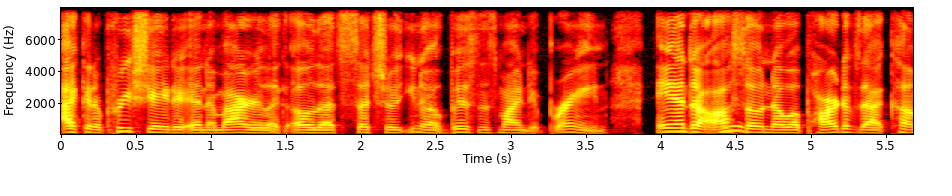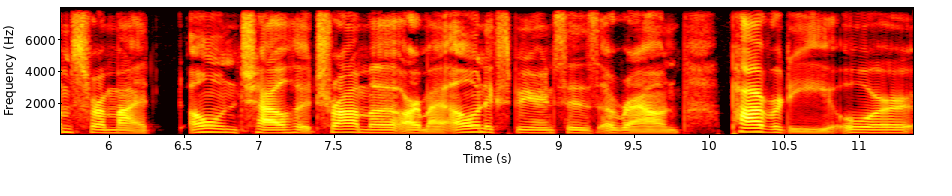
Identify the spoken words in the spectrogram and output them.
I could appreciate it and admire, like, oh, that's such a you know business minded brain. And I Yeah. also know a part of that comes from my own childhood trauma or my own experiences around poverty or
